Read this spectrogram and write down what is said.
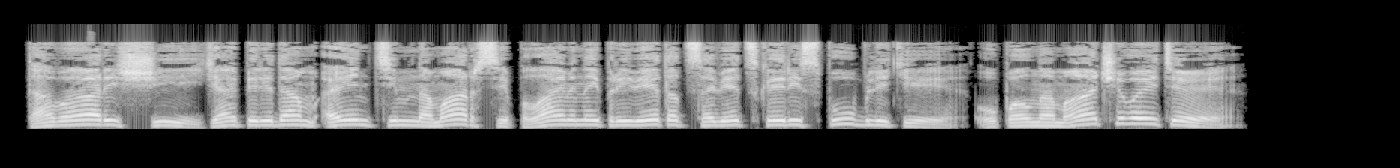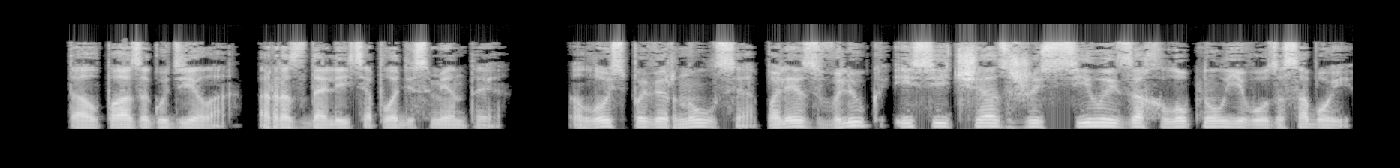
«Товарищи, я передам Энтим на Марсе пламенный привет от Советской Республики! Уполномачивайте!» Толпа загудела, раздались аплодисменты. Лось повернулся, полез в люк и сейчас же силой захлопнул его за собой.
